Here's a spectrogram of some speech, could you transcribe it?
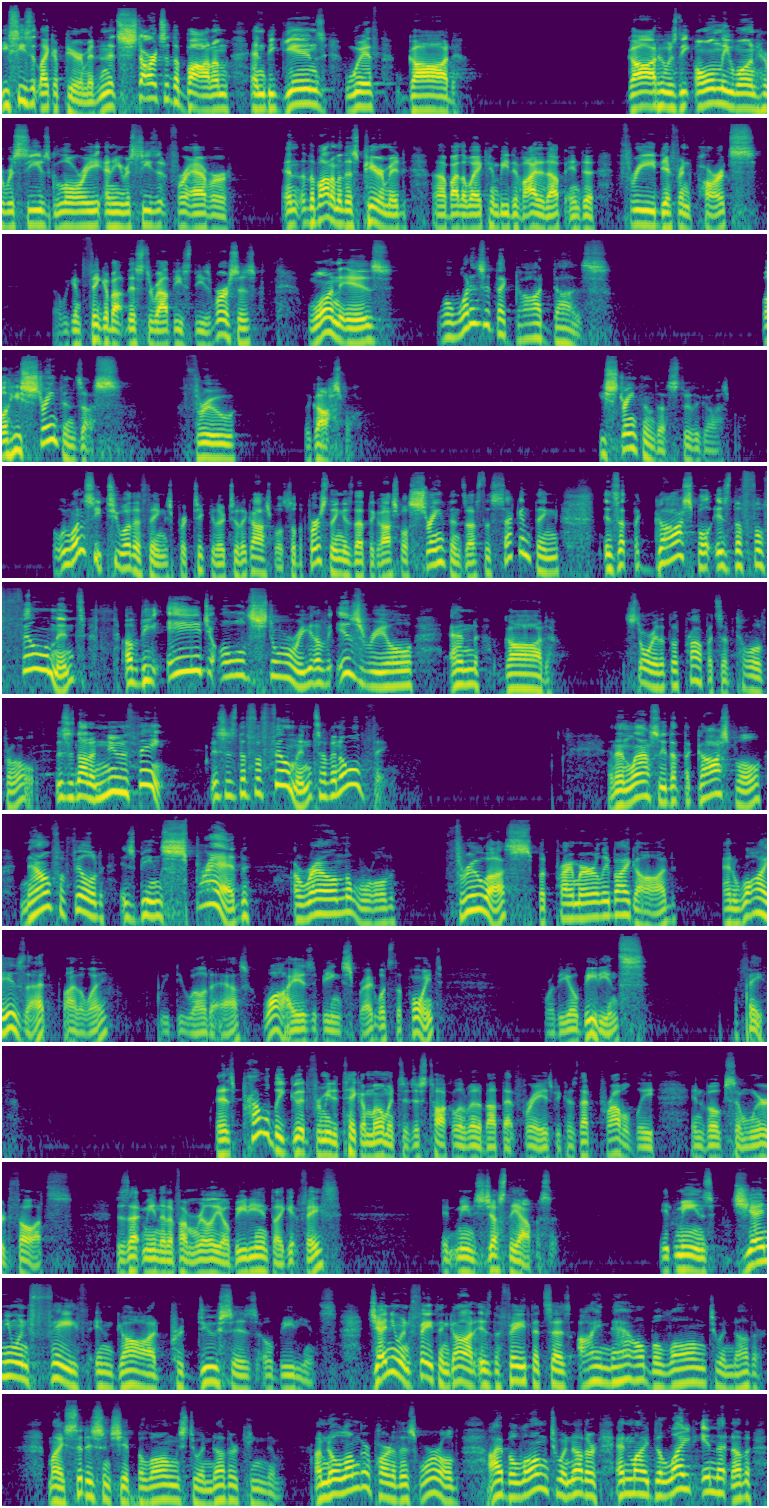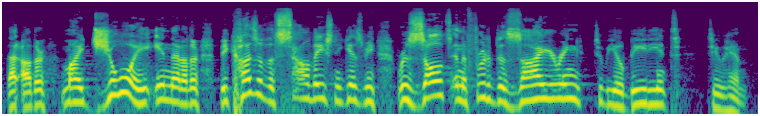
He sees it like a pyramid, and it starts at the bottom and begins with God. God, who is the only one who receives glory, and he receives it forever. And the bottom of this pyramid, uh, by the way, can be divided up into three different parts. Uh, we can think about this throughout these, these verses. One is, well, what is it that God does? Well, he strengthens us through the gospel. He strengthens us through the gospel. But we want to see two other things particular to the gospel. So the first thing is that the gospel strengthens us. The second thing is that the gospel is the fulfillment of the age old story of Israel and God, the story that the prophets have told from old. This is not a new thing, this is the fulfillment of an old thing. And then lastly, that the gospel, now fulfilled, is being spread around the world through us, but primarily by God and why is that, by the way? We do well to ask. Why is it being spread? What's the point? For the obedience of faith. And it's probably good for me to take a moment to just talk a little bit about that phrase because that probably invokes some weird thoughts. Does that mean that if I'm really obedient, I get faith? It means just the opposite. It means genuine faith in God produces obedience. Genuine faith in God is the faith that says, I now belong to another. My citizenship belongs to another kingdom. I'm no longer part of this world. I belong to another, and my delight in that other, that other, my joy in that other, because of the salvation he gives me, results in the fruit of desiring to be obedient to him,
